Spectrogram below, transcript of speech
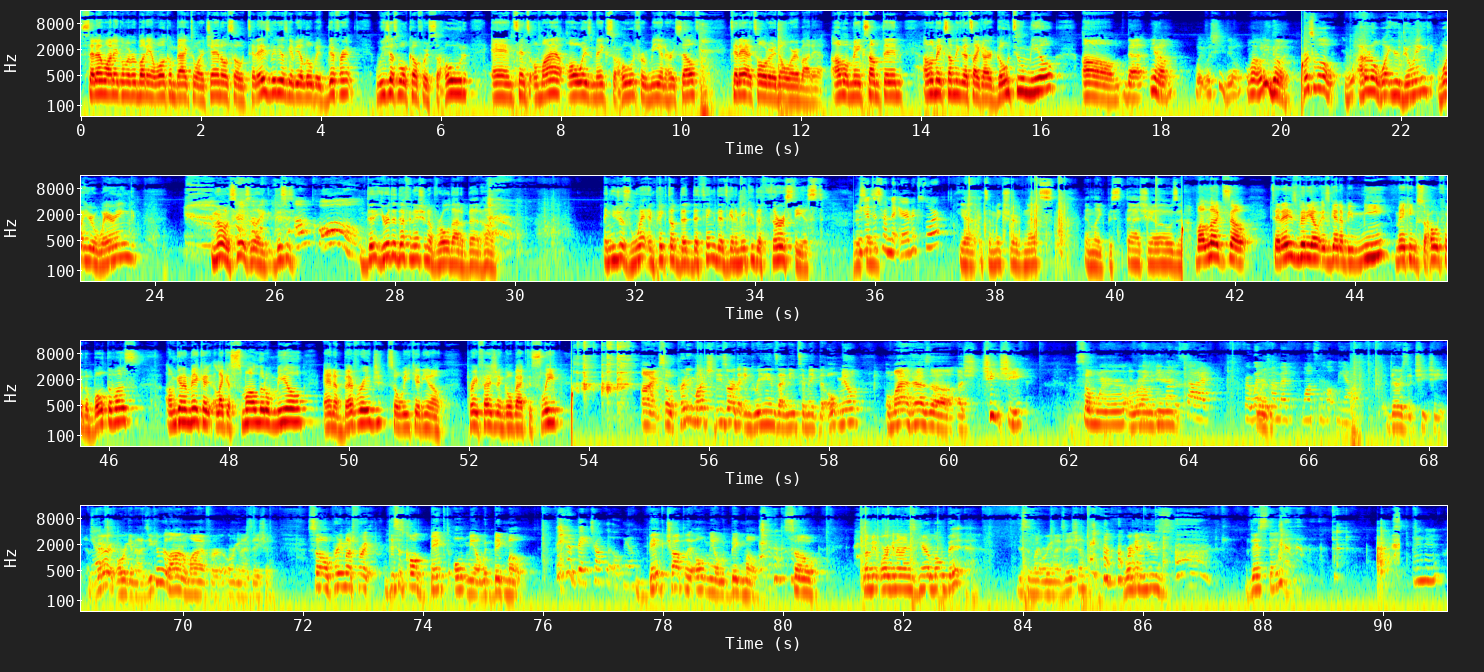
Assalamu alaikum everybody and welcome back to our channel. So today's video is gonna be a little bit different. We just woke up for Suhoor and since Omaya always makes Suhoor for me and herself, today I told her don't worry about it. I'm gonna make something, I'm gonna make something that's like our go-to meal um, that, you know, wait, what's she doing? Omaya, what are you doing? First of all, I don't know what you're doing, what you're wearing. No, seriously, like this is, I'm cold. the, you're the definition of rolled out of bed, huh? And you just went and picked up the, the thing that's gonna make you the thirstiest. You get is- this from the Arabic store? Yeah, it's a mixture of nuts and like pistachios. And... But look, so today's video is gonna be me making suhoor for the both of us. I'm gonna make a like a small little meal and a beverage so we can, you know, pray Fajr and go back to sleep. All right, so pretty much these are the ingredients I need to make the oatmeal. Omaya has a, a cheat sheet somewhere around Keep on here. the side for Where when is it? Ahmed wants to help me out. There's the cheat sheet. It's Yep. very organized. You can rely on Omaya for organization. So pretty much for this is called baked oatmeal with Big Mo. Baked chocolate oatmeal. Baked chocolate oatmeal with Big Mo. so let me organize here a little bit. This is my organization. We're gonna use this thing.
